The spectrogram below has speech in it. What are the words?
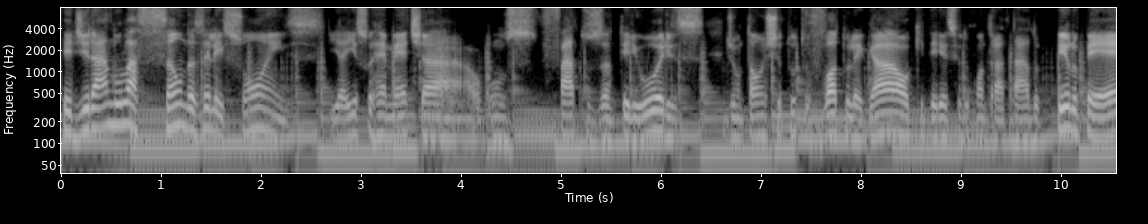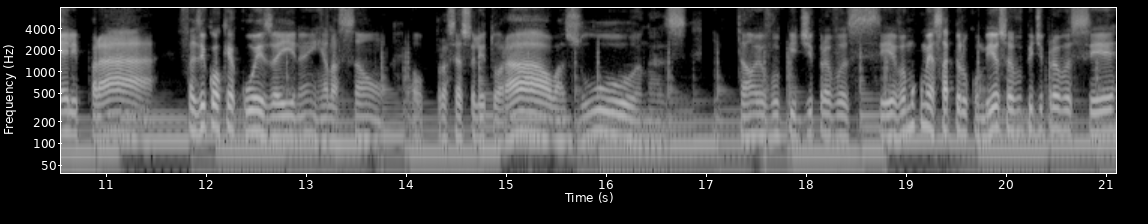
pedir a anulação das eleições, e aí isso remete a alguns fatos anteriores de um tal Instituto Voto Legal que teria sido contratado pelo PL para fazer qualquer coisa aí, né, em relação ao processo eleitoral, às urnas. Então eu vou pedir para você, vamos começar pelo começo, eu vou pedir para você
